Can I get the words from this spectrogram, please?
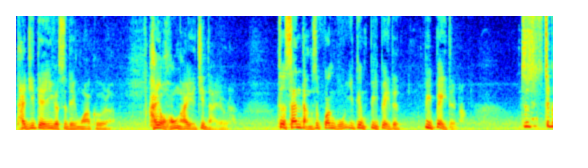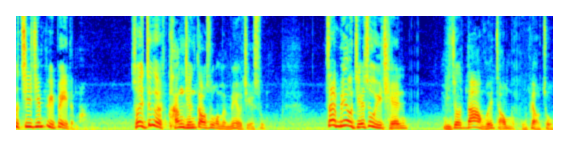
台积电，一个是莲花科了，还有红海也进来了。这三档是关股一定必备的、必备的嘛，这是这个基金必备的嘛。所以这个行情告诉我们没有结束，在没有结束以前，你就拉回找股票做。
